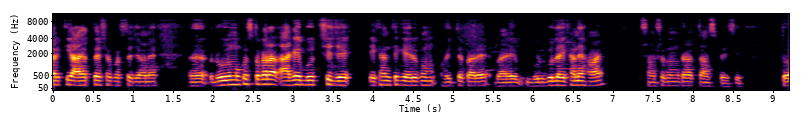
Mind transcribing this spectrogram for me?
আর কি আয়ত্তে এসে করছে যে মানে রুল মুখস্থ করার আগে বুঝছি যে এখান থেকে এরকম হইতে পারে বা ভুলগুলো এখানে হয়, সংশোধন করার চান্স পেয়েছি। তো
